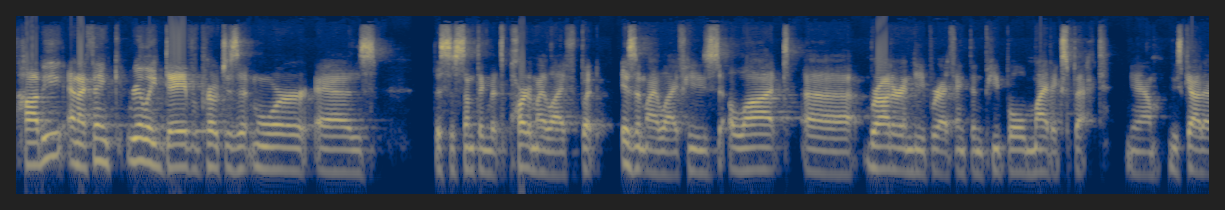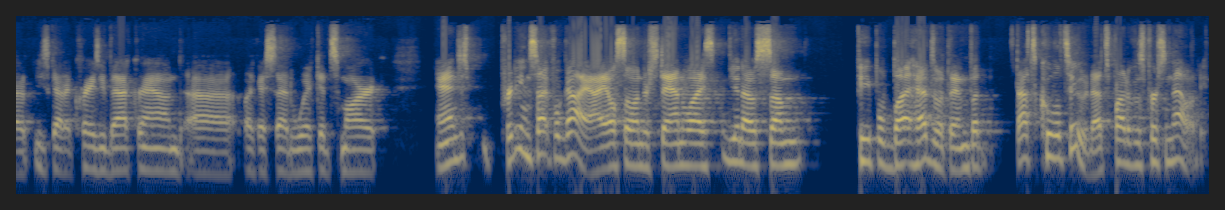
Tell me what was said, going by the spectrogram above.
hobby. And I think really Dave approaches it more as this is something that's part of my life, but isn't my life. He's a lot uh, broader and deeper, I think, than people might expect. You know, he's got a he's got a crazy background. Uh, like I said, wicked smart and just pretty insightful guy. I also understand why you know some people butt heads with him, but that's cool too. That's part of his personality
